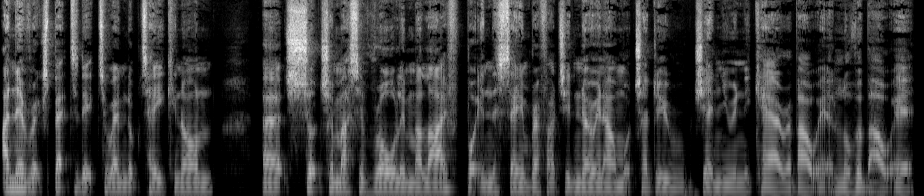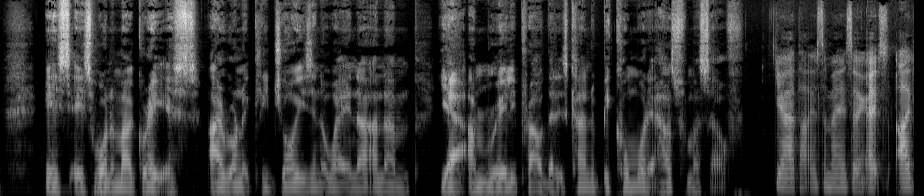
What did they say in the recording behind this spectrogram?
I never expected it to end up taking on uh, such a massive role in my life, but in the same breath, actually knowing how much I do genuinely care about it and love about it, is is one of my greatest, ironically, joys in a way. And, I, and I'm yeah, I'm really proud that it's kind of become what it has for myself. Yeah, that is amazing. It's I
